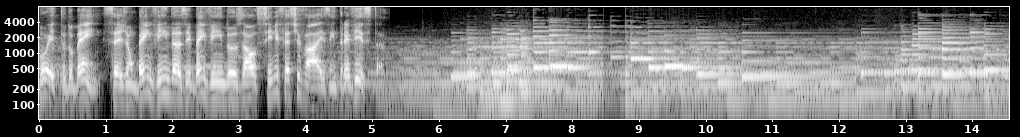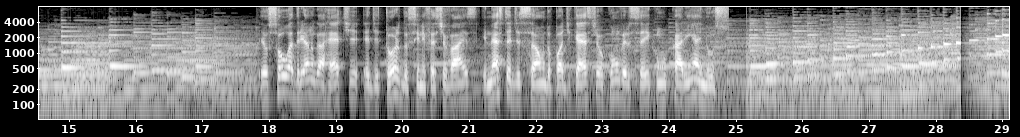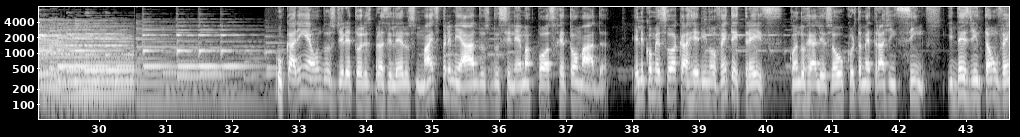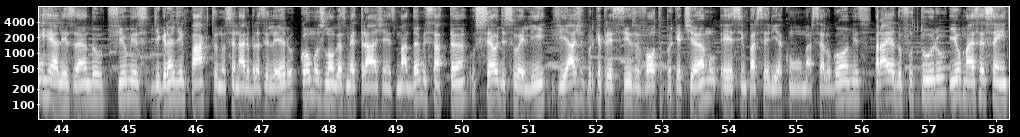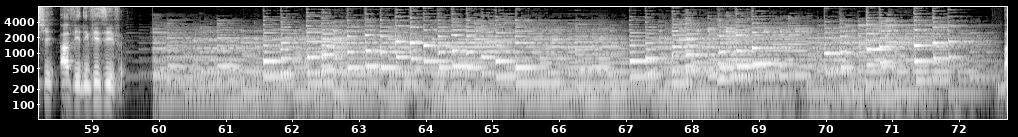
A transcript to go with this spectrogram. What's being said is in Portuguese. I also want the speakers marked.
Speaker 1: Oi, tudo bem? Sejam bem-vindas e bem-vindos ao Cine Festivais Entrevista. Eu sou o Adriano Garretti, editor do Cine Festivais, e nesta edição do podcast eu conversei com o Karim Ainus. O Karim é um dos diretores brasileiros mais premiados do cinema pós-retomada. Ele começou a carreira em 93, quando realizou o curta-metragem Sims, e desde então vem realizando filmes de grande impacto no cenário brasileiro, como os longas-metragens Madame Satã, O Céu de Sueli, Viajo Porque Preciso, Volto Porque Te Amo, esse em parceria com o Marcelo Gomes, Praia do Futuro e o mais recente, A Vida Invisível.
